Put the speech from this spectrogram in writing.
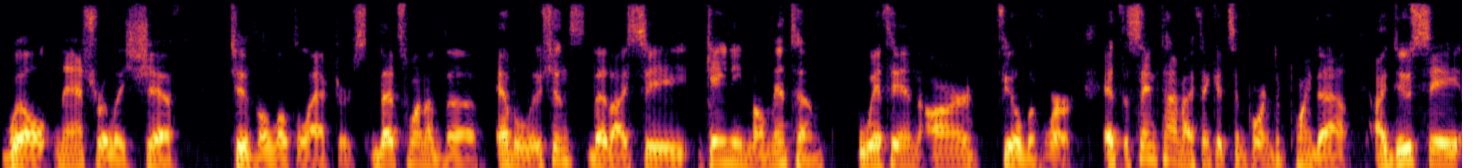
will naturally shift to the local actors. That's one of the evolutions that I see gaining momentum within our field of work. At the same time, I think it's important to point out, I do see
